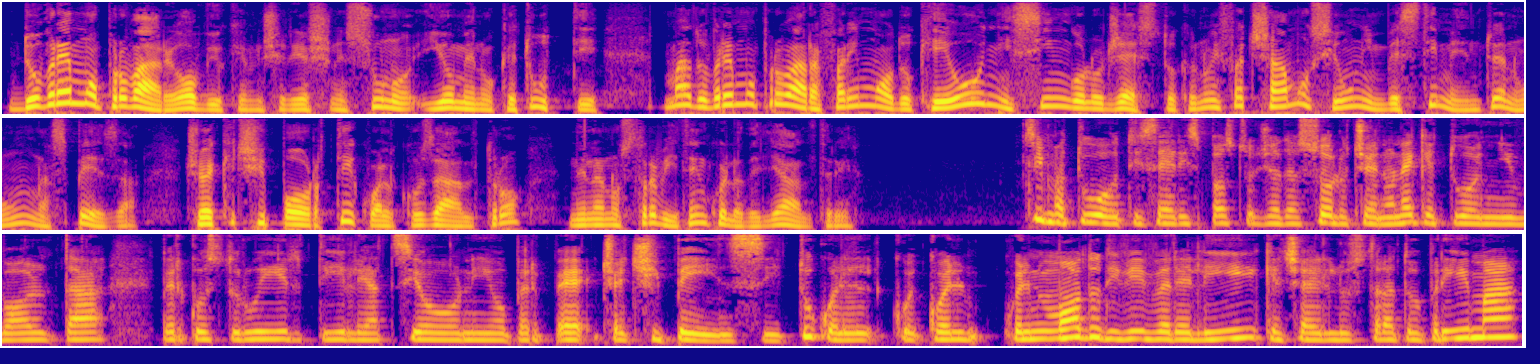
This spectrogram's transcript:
dovremmo provare, ovvio che non ci riesce nessuno, io meno che tutti, ma dovremmo provare a fare in modo che ogni singolo gesto che noi facciamo sia un investimento e non una spesa, cioè che ci porti qualcos'altro nella nostra vita e in quella degli altri. Sì, ma tu ti sei risposto già da solo, cioè non è che tu ogni volta per costruirti le azioni o per, cioè ci pensi, tu quel, que- quel- quel modo di vivere lì che ci hai illustrato prima,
